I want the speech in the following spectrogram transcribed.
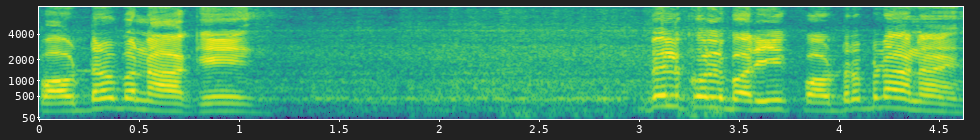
ਪਾਊਡਰ ਬਣਾ ਕੇ, ਬਿਲਕੁਲ ਬਾਰੀਕ ਪਾਊਡਰ ਬਣਾਉਣਾ ਹੈ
